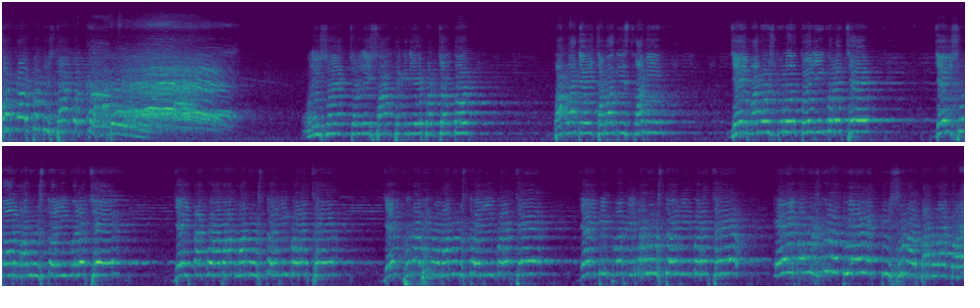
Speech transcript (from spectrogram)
সরকার প্রতিষ্ঠা করতে হবে। উনিশশো একচল্লিশ সাল থেকে নিয়ে পর্যন্ত বাংলাদেশ জামাত ইসলামী যে মানুষগুলো তৈরি করেছে, যেই সোনার মানুষ তৈরি করেছে, যেই তাকুয়াবান মানুষ তৈরি করেছে, যেই ক্ষুদাভীন মানুষ তৈরি করেছে, যেই বিপ্লবী মানুষ তৈরি করেছে, এই মানুষগুলো দিয়ে একটি সোনার বাংলা করা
